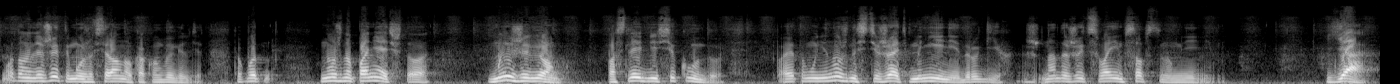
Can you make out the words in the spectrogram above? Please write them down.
Вот он лежит, ему уже все равно, как он выглядит. Так вот, нужно понять, что мы живем последнюю секунду. Поэтому не нужно стяжать мнение других. Надо жить своим собственным мнением. я.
